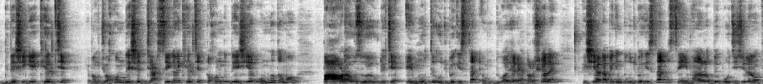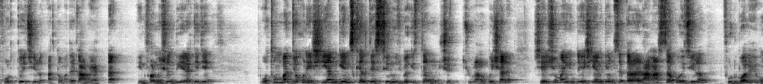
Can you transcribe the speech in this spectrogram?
বিদেশে গিয়ে খেলছে এবং যখন দেশের জার্সি গায়ে খেলছে, তখন কিন্তু এশিয়ার অন্যতম পাওয়ার হাউস হয়ে উঠেছে এই মুহূর্তে উজবেকিস্তান এবং দু হাজার এগারো সালে এশিয়া কাপে কিন্তু উজবেকিস্তান সেমিফাইনাল অব্দি পৌঁছেছিল এবং ফোর্থ হয়েছিল আর তোমাদেরকে আরও একটা ইনফরমেশন দিয়ে রাখি যে, প্রথমবার যখন এশিয়ান গেমস খেলতে এসেছিল উজবেকিস্তান উনিশশো চুরানব্বই সালে, সেই সময় কিন্তু এশিয়ান গেমসে তারা রানার্স আপ হয়েছিল ফুটবলে এবং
